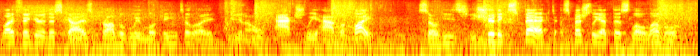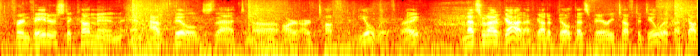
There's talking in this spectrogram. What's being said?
Well, I figure this guy's probably looking to, like, you know, actually have a fight. So he's he should expect, especially at this low level, for invaders to come in and have builds that uh, are, are tough to deal with, right? And that's what I've got. I've got a build that's very tough to deal with. I've got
